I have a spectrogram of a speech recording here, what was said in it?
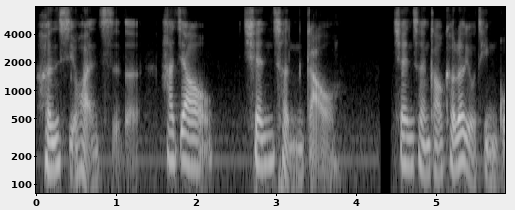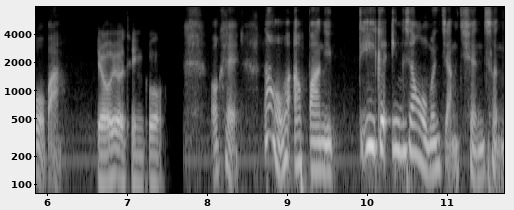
很喜欢吃的，它叫千层糕。千层糕，可乐有听过吧？有有听过。OK，那我问阿爸，你第一个印象，我们讲千层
